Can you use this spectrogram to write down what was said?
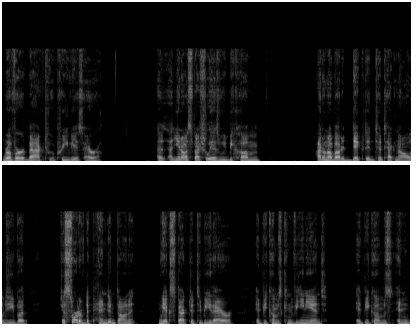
revert back to a previous era uh, you know especially as we become i don't know about addicted to technology but just sort of dependent on it. We expect it to be there. It becomes convenient. It becomes in,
